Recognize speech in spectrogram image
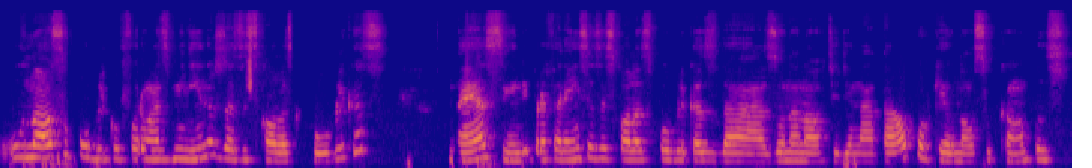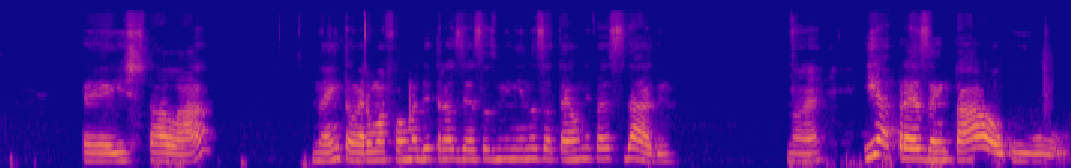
o nosso público foram as meninas das escolas públicas, né, assim, de preferência as escolas públicas da Zona Norte de Natal, porque o nosso campus é, está lá, né, então era uma forma de trazer essas meninas até a universidade, né, e apresentar o,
